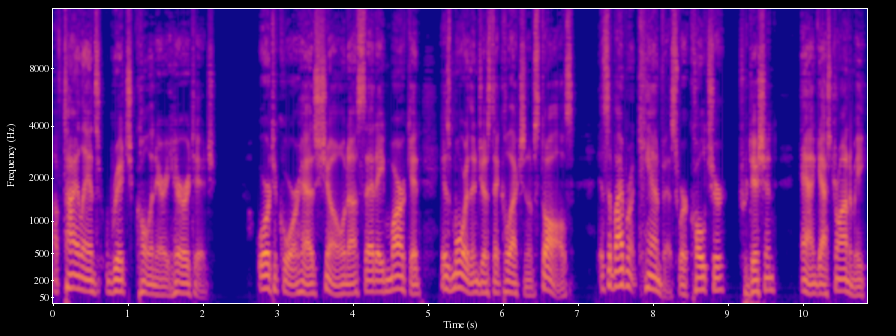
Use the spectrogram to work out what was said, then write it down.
of Thailand's rich culinary heritage. Or Tor Kor has shown us that a market is more than just a collection of stalls. It's a vibrant canvas where culture, tradition, and gastronomy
